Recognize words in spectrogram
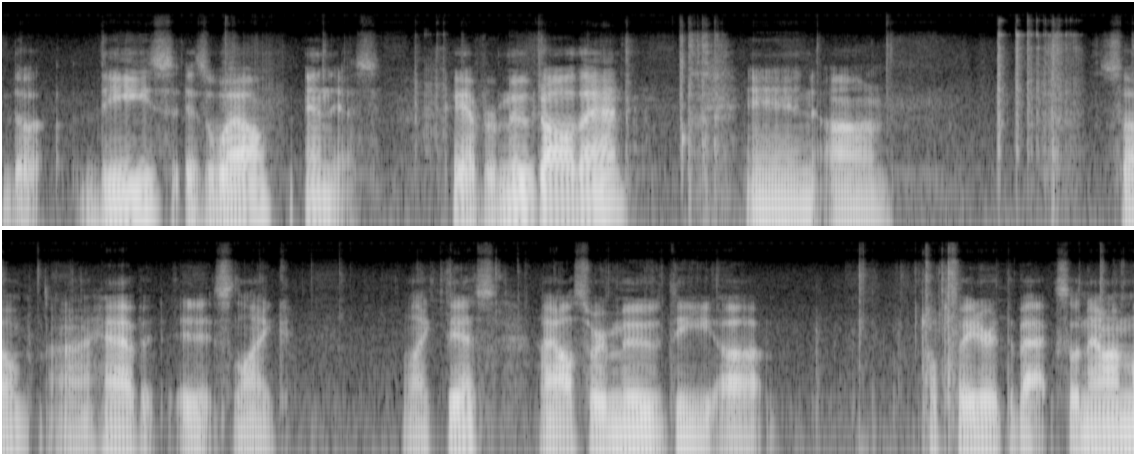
the these as well and this. Okay I've removed all that. And um, so I have it it's like like this. I also removed the uh, cultivator at the back. So now I'm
